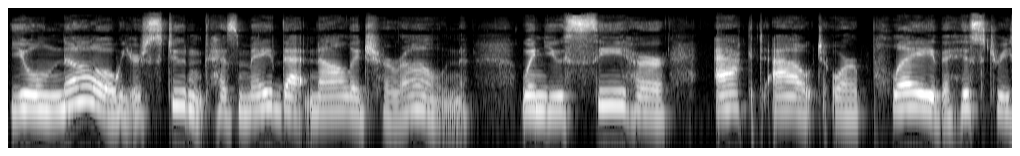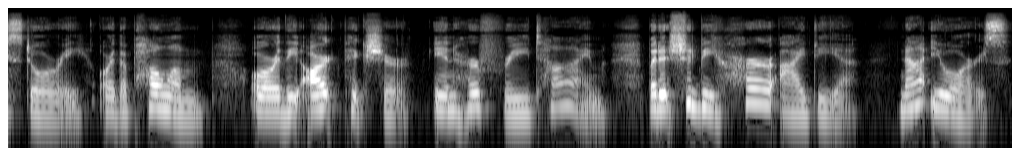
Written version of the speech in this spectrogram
You'll know your student has made that knowledge her own when you see her act out or play the history story or the poem or the art picture in her free time, but it should be her idea, not yours.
